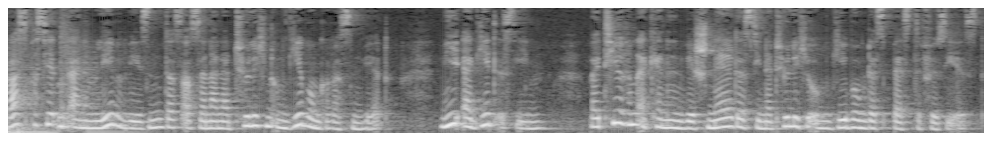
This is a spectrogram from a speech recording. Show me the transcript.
Was passiert mit einem Lebewesen, das aus seiner natürlichen Umgebung gerissen wird? Wie ergeht es ihm? Bei Tieren erkennen wir schnell, dass die natürliche Umgebung das Beste für sie ist.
